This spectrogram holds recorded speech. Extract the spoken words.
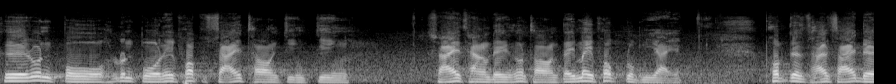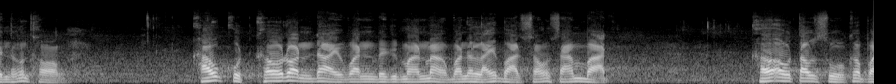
คือรุ่นปูรุ่นปูนี่พบสายทองจริง ๆ สายทางเดินของทอง แต่ไม่พบกลุ่มใหญ่ พบแต่สายสายเดินของทองเขาขุดเขาร่อนได้วันปริมาณมากวันละหลายบาทสองสามบาท เขาเอาเตาสูบเข้าไป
